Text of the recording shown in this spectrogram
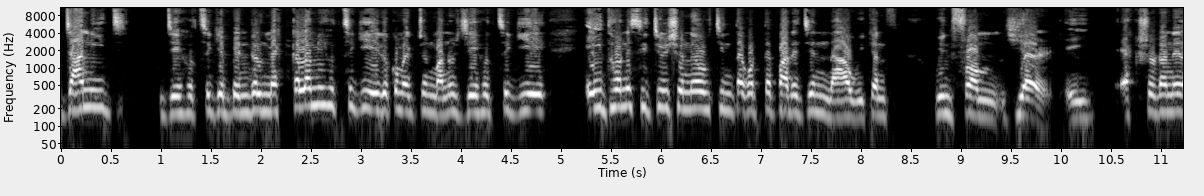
জানি যে- হচ্ছে গিয়ে ব্রেন্ডেল ম্যাককালামই হচ্ছে গিয়ে এরকম একজন মানুষ যে হচ্ছে গিয়ে এই ধরনের সিচুয়েশনেও চিন্তা করতে পারে যে, না we can win from here এই একশো রানের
